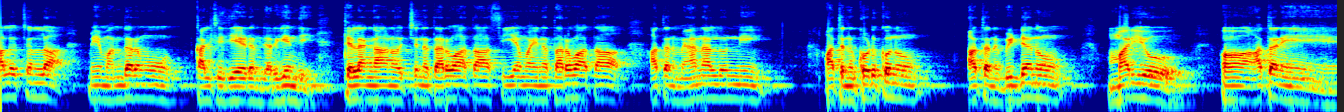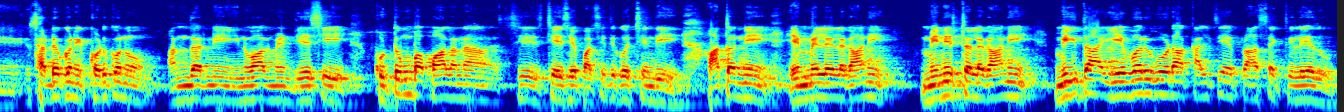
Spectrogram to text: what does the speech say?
ఆలోచనలో మేమందరము కలిసి చేయడం జరిగింది. తెలంగాణ వచ్చిన తర్వాత సీఎం అయిన తర్వాత అతని మేనల్లుని అతని కొడుకును అతని బిడ్డను మరియు అతని సడ్డకుని కొడుకును అందరినీ ఇన్వాల్వ్మెంట్ చేసి కుటుంబ పాలన చే- చేసే పరిస్థితికి వచ్చింది. అతన్ని ఎమ్మెల్యేలు కానీ మినిస్టర్లు కానీ మిగతా ఎవరు కూడా కలిసే ప్రాసక్తి లేదు.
